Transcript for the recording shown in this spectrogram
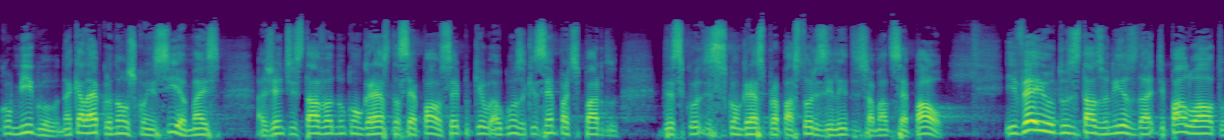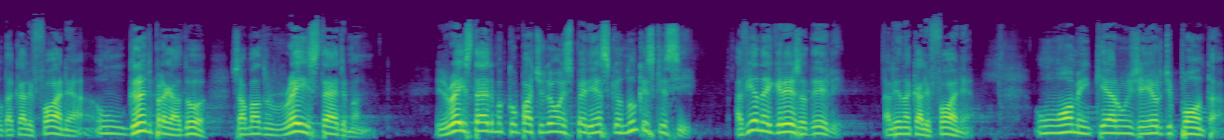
comigo, naquela época eu não os conhecia, mas a gente estava no congresso da CEPAL, sei porque alguns aqui sempre participaram desse, desses congressos para pastores e líderes chamados CEPAL, e veio dos Estados Unidos, de Palo Alto, da Califórnia, um grande pregador chamado Ray Steadman. E Ray Steadman compartilhou uma experiência que eu nunca esqueci. Havia na igreja dele, ali na Califórnia, um homem que era um engenheiro de ponta.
